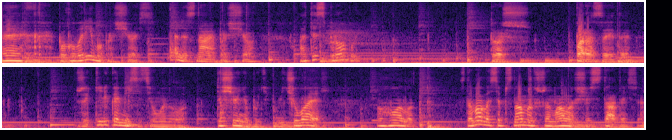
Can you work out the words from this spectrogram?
Ех, поговоримо про щось. Я не знаю про що. А ти спробуй. Тож, паразити. Вже кілька місяців минуло. Ти що-небудь відчуваєш? Голод. Здавалося б, з нами вже мало щось статися.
